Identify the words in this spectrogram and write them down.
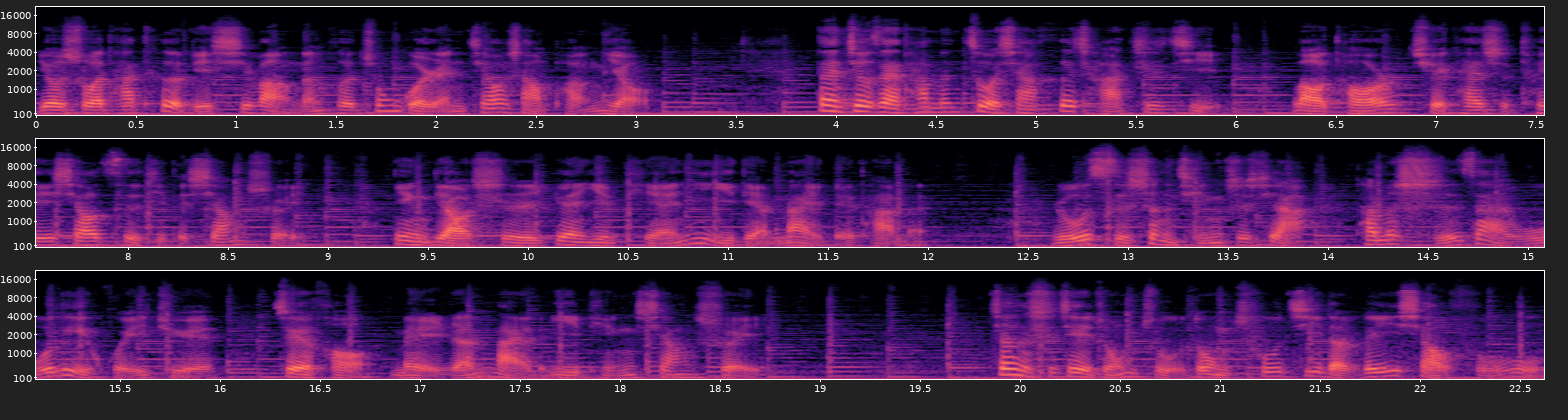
又说他特别希望能和中国人交上朋友，但就在他们坐下喝茶之际，老头儿却开始推销自己的香水，并表示愿意便宜一点卖给他们。如此盛情之下，他们实在无力回绝，最后每人买了一瓶香水。正是这种主动出击的微笑服务，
